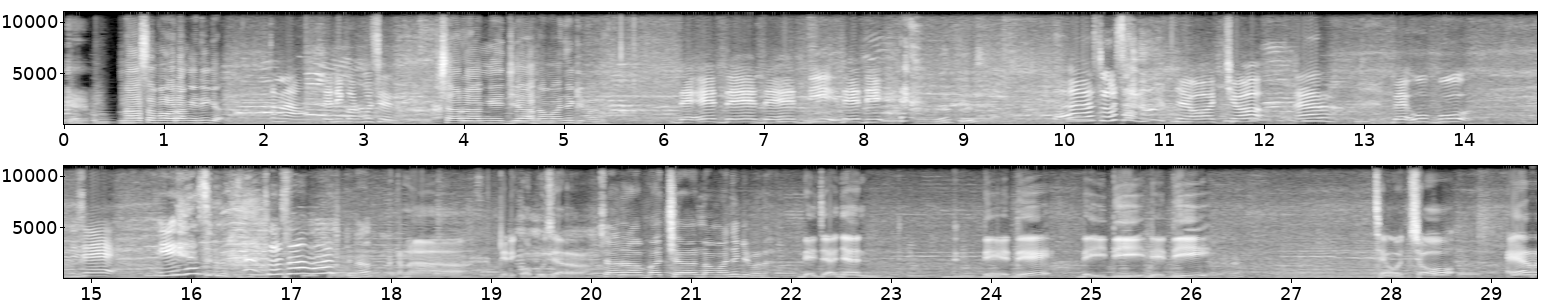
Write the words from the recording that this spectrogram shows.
Oke. Kenal sama orang ini gak? Kenal? Deddy Corbuzier. Cara ngeja namanya gimana? D E D D E D Dedi. Ah, susah. C O C R B U Bu Z I susah banget. Kenal? Kenal Deddy Kobuzer Cara baca namanya gimana? Dejanya DED DID Dedi COCO R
